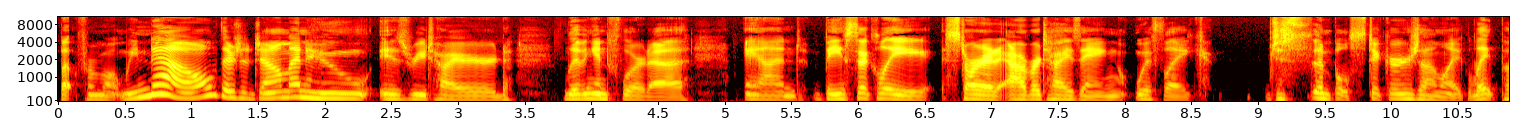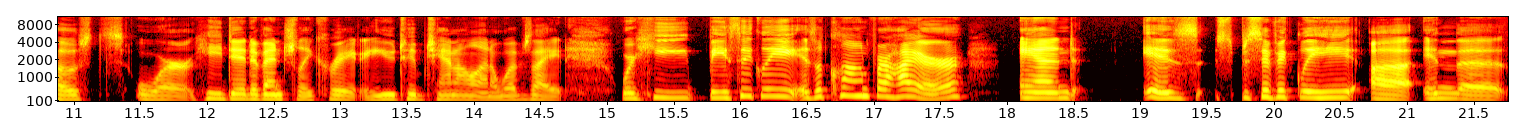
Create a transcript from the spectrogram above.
But from what we know, there's a gentleman who is retired, living in Florida, and basically started advertising with like just simple stickers on like light posts or he did eventually create a YouTube channel and a website where he basically is a clown for hire and is specifically uh in the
